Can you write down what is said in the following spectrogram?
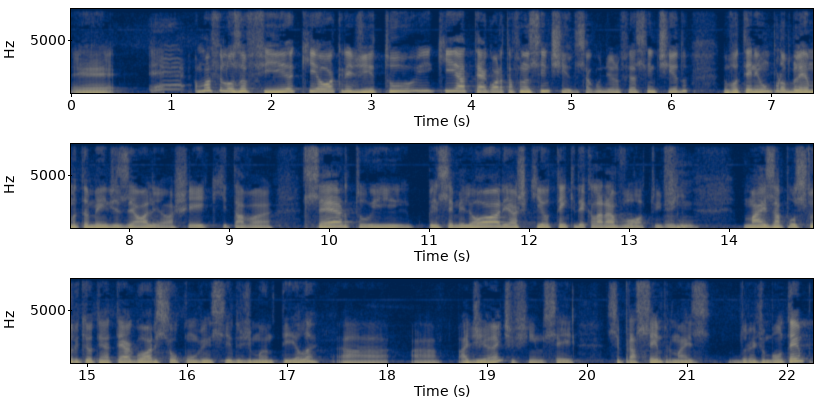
É, é uma filosofia que eu acredito e que até agora está fazendo sentido. Se algum dia não fizer sentido, não vou ter nenhum problema também em dizer, olha, eu achei que estava certo e pensei melhor e acho que eu tenho que declarar voto, enfim. Mas a postura que eu tenho até agora, estou convencido de mantê-la a- a- adiante, enfim, não sei se para sempre, mas durante um bom tempo,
